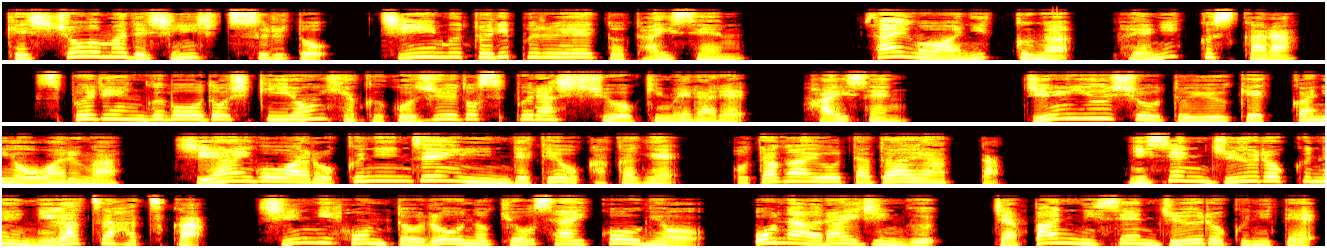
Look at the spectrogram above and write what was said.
決勝まで進出すると、チームトリプル A と対戦。最後はニックがフェニックスからスプリングボード式450度スプラッシュを決められ、敗戦。準優勝という結果に終わるが、試合後は6人全員で手を掲げ、お互いを称え合った。2016年2月20日、新日本とローの共催工業、オナーライジング、ジャパン2016にて、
